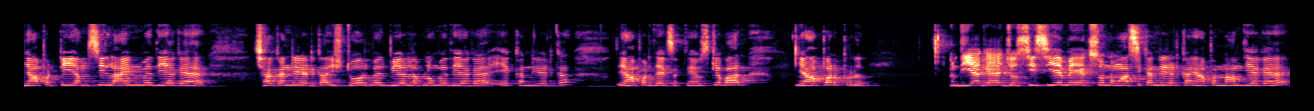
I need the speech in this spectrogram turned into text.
यहाँ पर टी एम सी लाइन में दिया गया है छः कैंडिडेट का। स्टोर में बी एल डब्ल्यू में दिया गया है एक कैंडिडेट का। तो यहाँ पर देख सकते हैं। उसके बाद यहाँ पर दिया गया है, जो सी सी ए में एक सौ नवासी कैंडिडेट का यहाँ पर नाम दिया गया है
